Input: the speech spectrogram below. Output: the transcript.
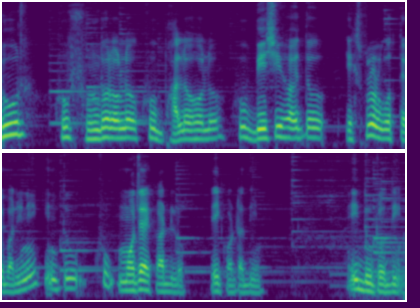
ট্যুর খুব সুন্দর হলো, খুব ভালো হলো। খুব বেশি হয়তো এক্সপ্লোর করতে পারিনি, কিন্তু খুব মজায় কাটলো এই কটা দিন, এই দুটো দিন।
